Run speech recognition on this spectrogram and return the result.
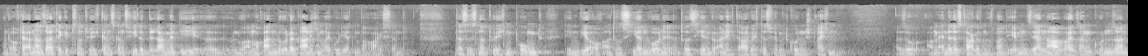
Und auf der anderen Seite gibt es natürlich ganz, ganz viele Belange, die äh, nur am Rande oder gar nicht im regulierten Bereich sind. Das ist natürlich ein Punkt, den wir auch adressieren wollen. Den adressieren wir eigentlich dadurch, dass wir mit Kunden sprechen. Also am Ende des Tages muss man eben sehr nah bei seinen Kunden sein.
